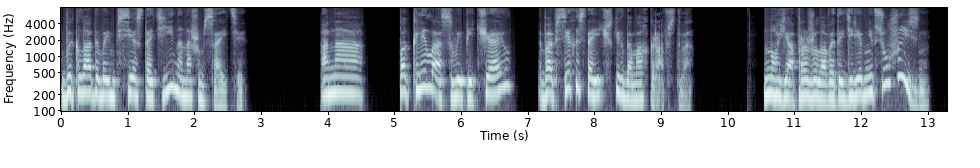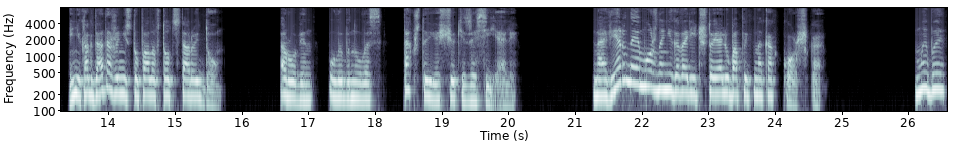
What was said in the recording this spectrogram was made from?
выкладываем все статьи на нашем сайте. Она поклялась выпить чаю во всех исторических домах графства. Но я прожила в этой деревне всю жизнь и никогда даже не ступала в тот старый дом. Робин улыбнулась так, что ее щеки засияли. Наверное, можно не говорить, что я любопытна, как кошка. Мы бы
